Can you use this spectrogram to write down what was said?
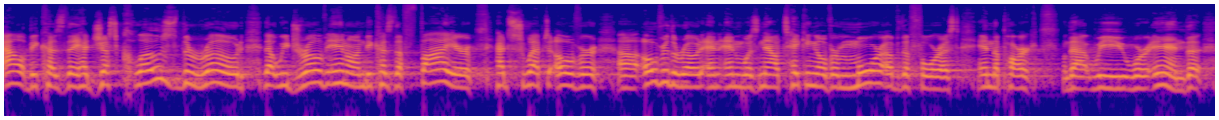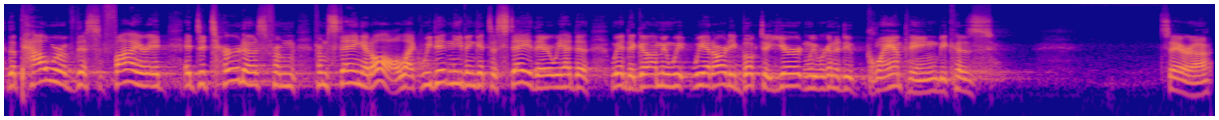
out because they had just closed the road that we drove in on because the fire had swept over, uh, over the road and, and was now taking over more of the forest in the park that we were in. The, the power of this fire, it, it deterred us from, from staying at all. Like we didn't even get to stay there. We had to, we had to go. I mean, we, we had already booked a yurt and we were going to do glamping because Sarah.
